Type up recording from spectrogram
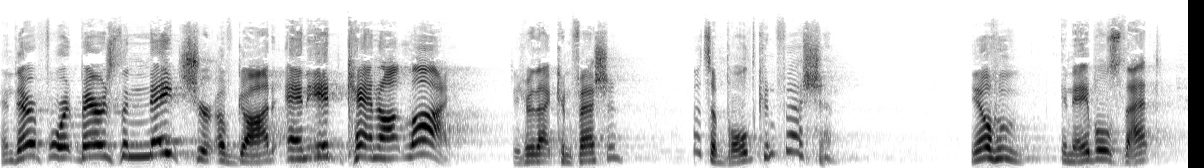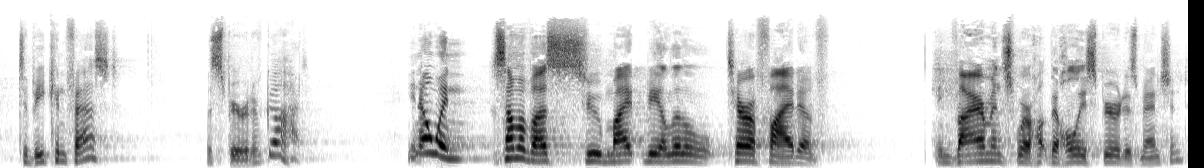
and therefore it bears the nature of God and it cannot lie. Do you hear that confession? That's a bold confession. You know who enables that to be confessed? The Spirit of God. You know, when some of us who might be a little terrified of environments where the Holy Spirit is mentioned,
